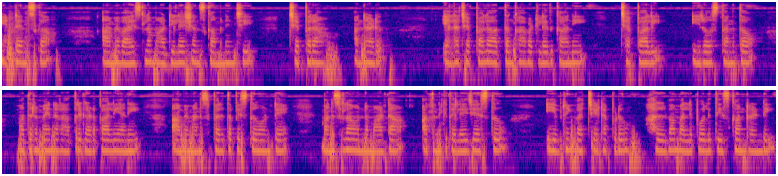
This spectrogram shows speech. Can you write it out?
ఇంటెన్స్గా. ఆమె వాయిస్లో మాడ్యులేషన్స్ గమనించి చెప్పరా? అన్నాడు. ఎలా చెప్పాలో అర్థం కావట్లేదు కానీ చెప్పాలి. ఈరోజు తనతో మధురమైన రాత్రి గడపాలి అని ఆమె మనసు పరితపిస్తూ ఉంటే మనసులో ఉన్న మాట అతనికి తెలియజేస్తూ ఈవినింగ్ వచ్చేటప్పుడు హల్వా మల్లెపూలు తీసుకొని రండి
